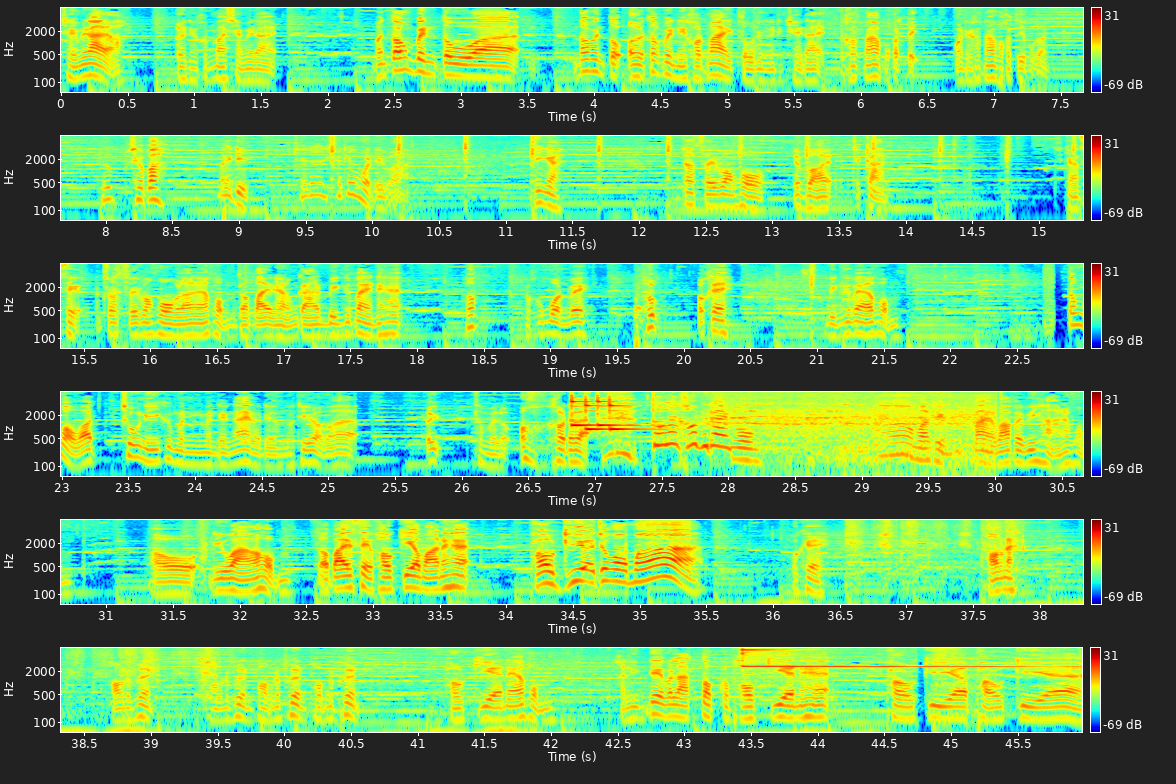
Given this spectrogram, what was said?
ใช้ไม่ได้เหรอเออเนคอสมาใช้ไม่ได้ มันต้องเป็นตัวต้องเป็นตัวเออต้องเป็นเนคอสมาอีกตัวหนึ่งถึงใช้ได้คอสมาปกติวันเนคอสมาปกติไปก่อนปึ๊บใช่ปะไม่ดิใช้ได้ใช้ได้หมดดีกว่านี่ไงตัดไฟวองโฮเรียบร้อยจัดการจัดการเสกจอสเฟสฟอร์โฮมแล้วนะผมต่อไปทำการบินขึ้นไปนะฮะปึ๊บอยู่ข้างบนเว้ยปึ๊บโอเค บินขึ้นไปครับผม ต้องบอกว่าช่วงนี้คือมันมันจะง่ายกว่าเดิมตรงที่แบบว่า เอ้ยทำไมเราโอ้เข้าได้ละตอนแรกเข้าไม่ได้งงอ้าวมาถึงไปว่าไปวิหารนะผม เอานี่วางครับผมต่อไปเสกเพาเกียร์มานะฮะเพาเกียร์จงออกมาโอเคพร้อมนะพร้อมนะเพื่อนพร้อมนะเพื่อนพร้อมนะเพื่อนพร้อมนะเพื่อนเพาเกียร์นะครับผมคราวนี้ได้เวลาตบกับเพาเกียร์นะฮะเผาเกียร์เผาเกียร์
